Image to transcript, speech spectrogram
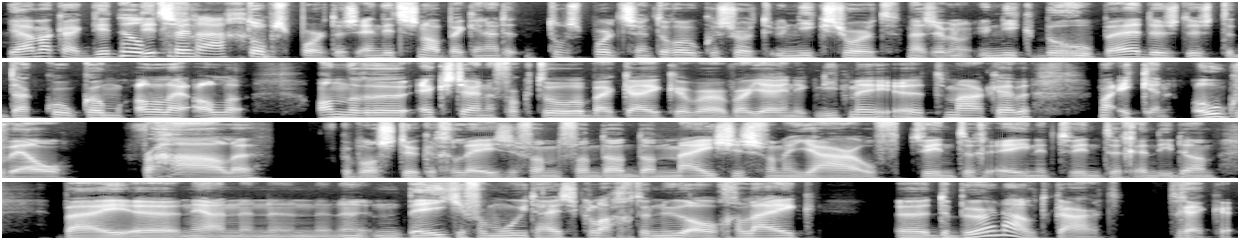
Ja, maar kijk, dit, dit zijn vragen. topsporters en dit snap ik. En nou, de topsporters zijn toch ook een soort uniek soort, nou ze hebben een uniek beroep. Hè? Dus, dus daar ko- komen allerlei alle andere externe factoren bij kijken waar, waar jij en ik niet mee eh, te maken hebben. Maar ik ken ook wel verhalen. Ik heb wel stukken gelezen van, van dan, dan meisjes van een jaar of 20, 21 en die dan bij nou ja, een, een, een, een beetje vermoeidheidsklachten nu al gelijk de burn-out kaart trekken.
